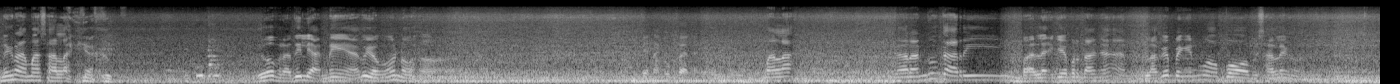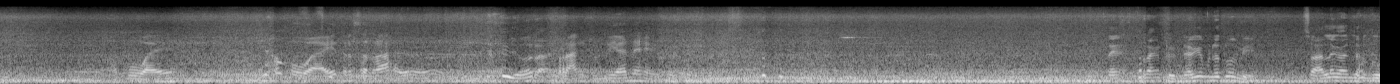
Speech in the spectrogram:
Neng ra masalah ya aku. Yo berarti liane aku ya ngono. oh. Aku ban. Malah ngaranku kari balik ke pertanyaan. Lah kowe pengenmu apa misale ngono. Apa wae? Ya apa wae terserah. ya ora. Perang dunia nih. Nek perang dunia ki menurutmu bi? Soalnya kancaku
